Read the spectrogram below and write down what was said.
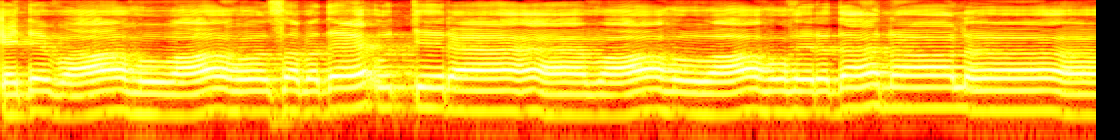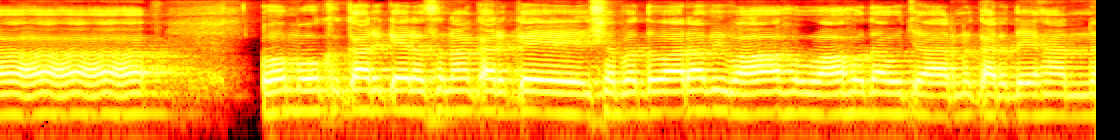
ਕਹਿੰਦੇ, ਵਾਹ ਵਾਹ ਸਬਦੈ ਉਚਰੈ, ਵਾਹ ਵਾਹ ਹਿਰਦਾ ਨਾਲ। ਉਹ ਮੁਖ ਕਰਕੇ, ਰਸਨਾ ਕਰਕੇ, ਸ਼ਬਦ ਦੁਆਰਾ ਵੀ ਵਾਹ ਵਾਹ ਦਾ ਉਚਾਰਨ ਕਰਦੇ ਹਨ।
